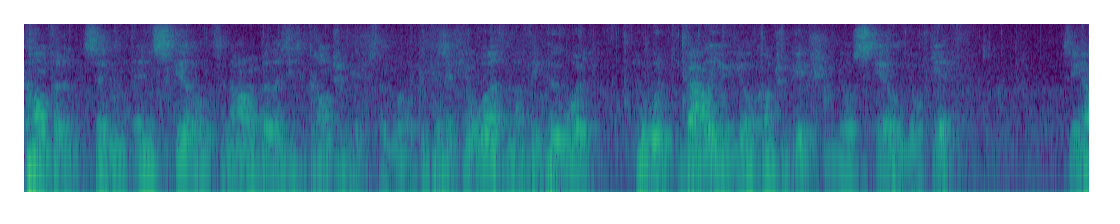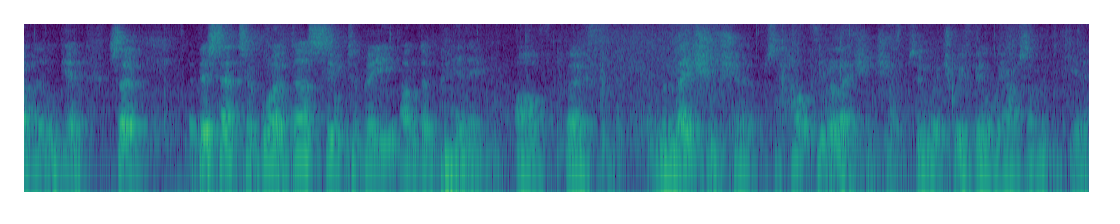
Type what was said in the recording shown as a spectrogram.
confidence in, in skills and our ability to contribute to the world. Because if you're worth nothing, who would, who would value your contribution, your skill, your gift? So you have little gift. So this sense of worth does seem to be underpinning of both relationships, healthy relationships, in which we feel we have something to give,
